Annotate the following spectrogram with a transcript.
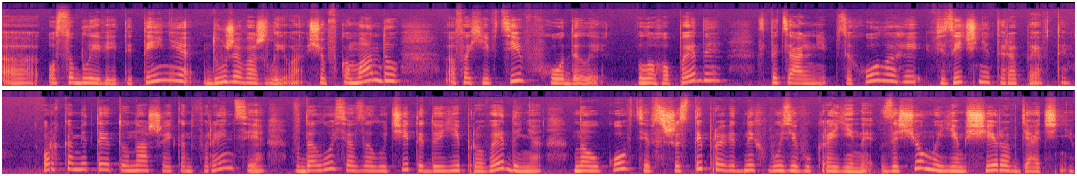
е, особливій дитині дуже важлива, щоб в команду е, фахівців входили логопеди, спеціальні психологи, фізичні терапевти. Оргкомітету нашої конференції вдалося залучити до її проведення науковців з шести провідних вузів України, за що ми їм щиро вдячні.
